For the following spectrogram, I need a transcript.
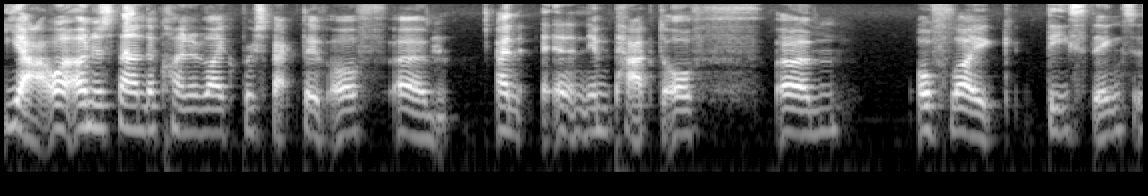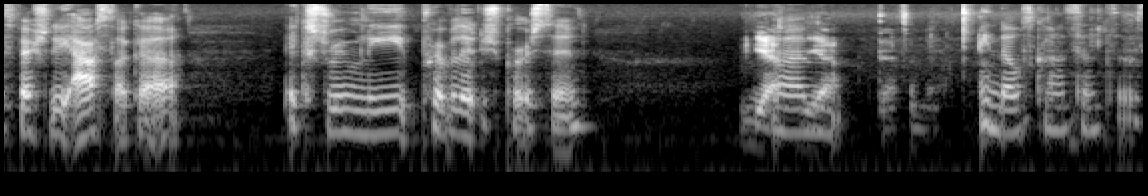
yeah, I understand the kind of like perspective of um and an impact of um of like these things, especially as like a extremely privileged person Yeah, Um, yeah, definitely. in those kind of senses.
